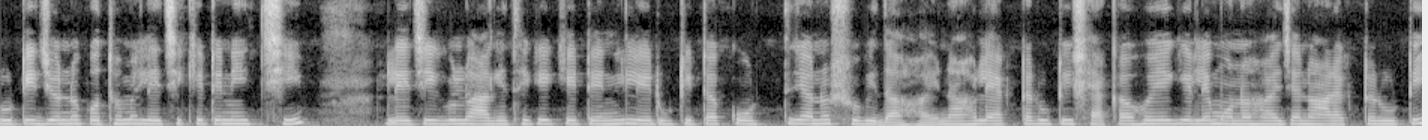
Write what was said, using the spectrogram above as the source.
রুটির জন্য প্রথমে লেচি কেটে নিচ্ছি। লেচিগুলো আগে থেকে কেটে নিলে রুটিটা করতে যেন সুবিধা হয়। না হলে একটা রুটি সেকা হয়ে গেলে মনে হয় যেন আর একটা রুটি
